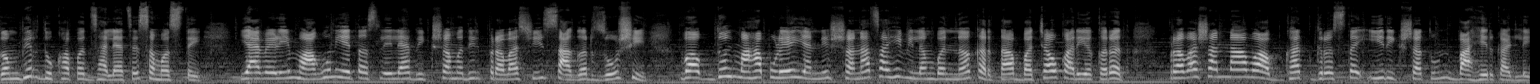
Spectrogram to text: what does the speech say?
गंभीर दुखापत झाल्याचे समजते. यावेळी मागून येत असलेल्या रिक्षामधील प्रवासी सागर जोशी व अब्दुल महापुळे यांनी क्षणाचाही विलंब न करता बचाव कार्य करत प्रवाशांना व अपघातग्रस्त ई रिक्षातून बाहेर काढले.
